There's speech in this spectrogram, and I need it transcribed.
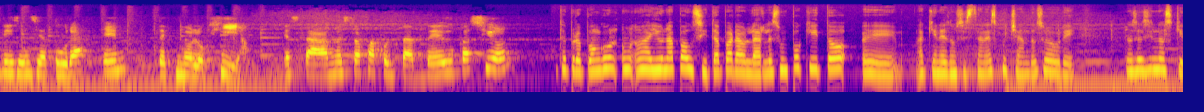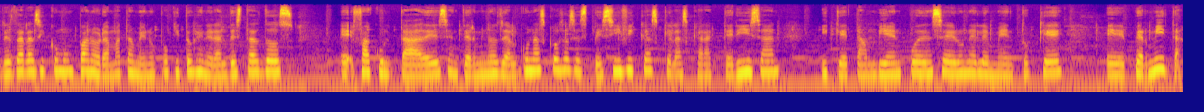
licenciatura en Tecnología. Está nuestra Facultad de Educación, te propongo hay una pausita para hablarles un poquito eh, a quienes nos están escuchando sobre, no sé si nos quieres dar así como un panorama también un poquito general de estas dos eh, facultades en términos de algunas cosas específicas que las caracterizan y que también pueden ser un elemento que eh, permita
